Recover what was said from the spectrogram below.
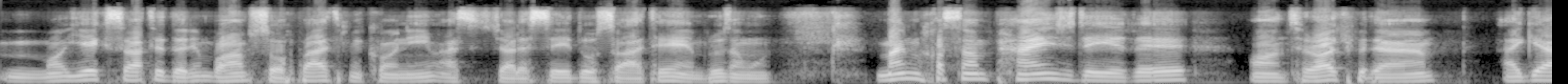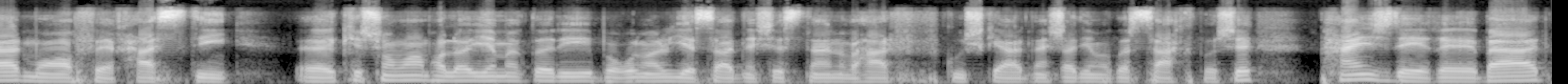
ما یک ساعت داریم با هم صحبت می‌کنیم. از جلسه دو ساعته امروزمون. من می‌خواستم 5 دقیقه آنتراک بدم. اگر موافق هستی. که شما هم حالا یه مقداری به قول من یه ساعت نشستن و حرف گوش کردن شاید یه مقدار سخت باشه. 5 دقیقه بعد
